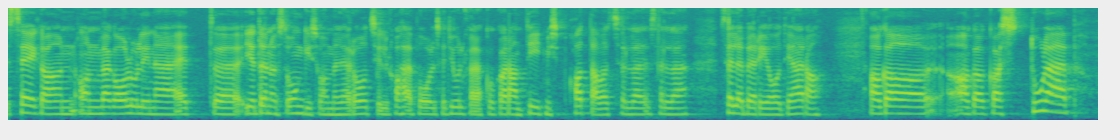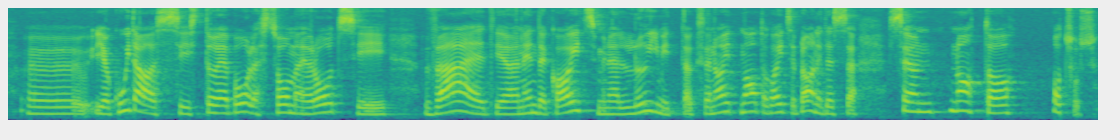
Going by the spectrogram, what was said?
seega on, on väga oluline, et ja tõenäoliselt ongi Soomel ja Rootsil kahepoolsed julgeolekugarantiid, mis katavad selle, selle, selle perioodi ära. aga, aga kas tuleb ja kuidas siis tõepoolest Soome ja Rootsi väed ja nende kaitsmine lõimitakse NATO kaitseplaanidesse, see on NATO otsus.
